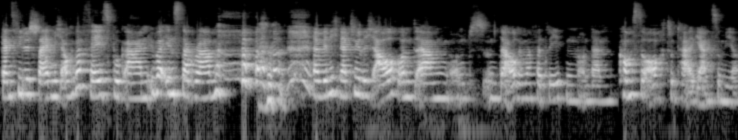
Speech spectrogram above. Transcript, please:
ganz viele schreiben mich auch über Facebook an, über Instagram. da bin ich natürlich auch und, ähm, und, und da auch immer vertreten und dann kommst du auch total gern zu mir.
